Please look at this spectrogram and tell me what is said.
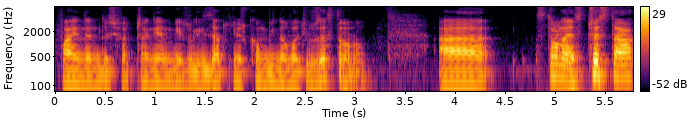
fajnym doświadczeniem, jeżeli zaczniesz kombinować już ze stroną. A strona jest czysta,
